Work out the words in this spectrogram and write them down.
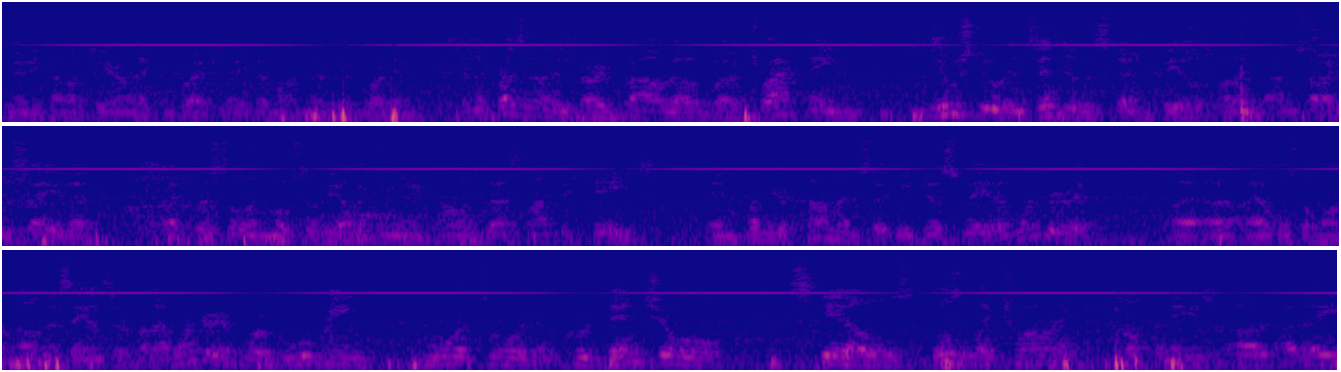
Community College here, and I congratulate them on their good work. And and the president is very proud of uh, attracting new students into the STEM fields. But I'm, I'm sorry to say that at Bristol and most of the other community colleges, that's not the case. And from your comments that you just made, I wonder if, I, I almost don't want to know this answer, but I wonder if we're moving more toward credential skills, those electronic companies, are, are they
